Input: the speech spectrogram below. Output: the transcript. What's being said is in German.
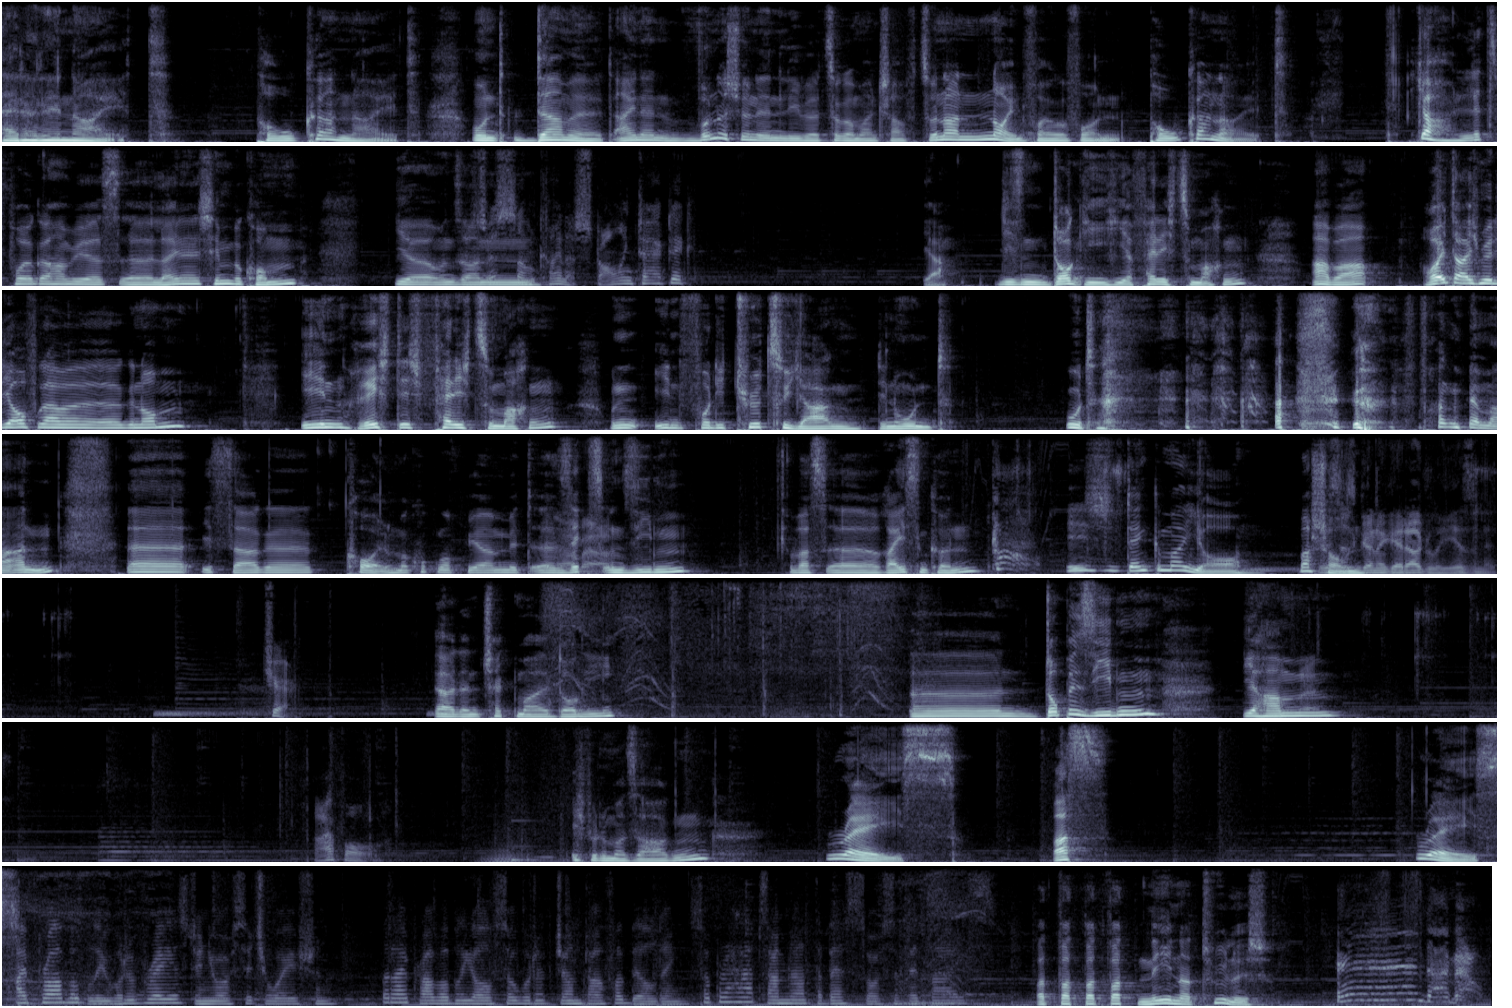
Saturday Night. Poker Night. Und damit einen wunderschönen, liebe Zuckermannschaft, zu einer neuen Folge von Poker Night. Ja, letzte Folge haben wir es äh, leider nicht hinbekommen, hier unseren, ja, diesen Doggy hier fertig zu machen. Aber heute habe ich mir die Aufgabe äh, genommen, ihn richtig fertig zu machen und ihn vor die Tür zu jagen, den Hund. Gut. Fangen wir mal an. Äh, ich sage Call. Mal gucken, ob wir mit äh, 6 und 7 was äh, reißen können. Ich denke mal ja. Mal schauen. Ja, dann check mal Doggy. Äh, Doppel 7. Wir haben. I fold. Ich würde mal sagen. Race. Was? Race. I probably would have raised in your situation, but I probably also would have jumped off a building, so perhaps I'm not the best source of advice. Wat, wat, wat, wat? Nee, natürlich. And I'm out.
